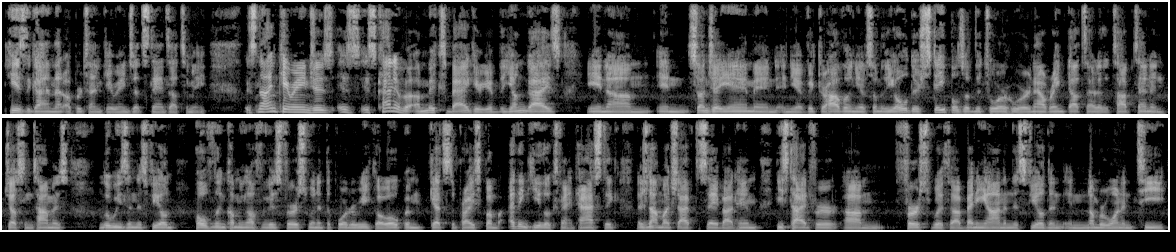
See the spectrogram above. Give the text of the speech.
he is the guy in that upper 10K range that stands out to me. This 9K range is, is, is kind of a mixed bag here. You have the young guys in um, in Sungjae Im and, and you have Viktor Hovland. You have some of the older staples of the tour who are now ranked outside of the top 10 and Justin Thomas, Louis in this field. Hovland coming off of his first win at the Puerto Rico Open gets the price bump. I think he looks fantastic. There's not much I have to say about him. He's tied for um, first with uh, Ben An in this field in, in number one in T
